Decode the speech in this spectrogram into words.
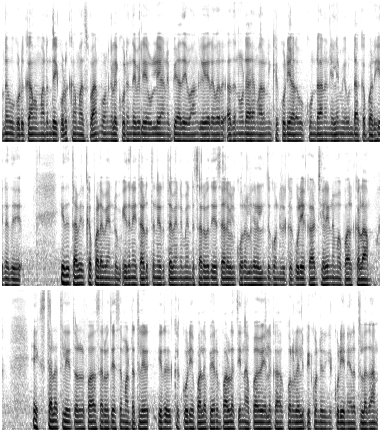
உணவு கொடுக்காம மருந்தை கொடுக்காம ஸ்மார்ட் ஃபோன்களை குறைந்த விலையில் உள்ளே அனுப்பி அதை வாங்குகிறவர் அதனூடாக மரணிக்கக்கூடிய அளவுக்கு உண்டான நிலை நிலைமை உண்டாக்கப்படுகிறது. இது தவிர்க்கப்பட வேண்டும். இதனை தடுத்து நிறுத்த வேண்டும் என்று சர்வதேச அளவில் குரல்கள் எழுந்து கொண்டிருக்கக்கூடிய காட்சிகளை நம்ம பார்க்கலாம். எக்ஸ் தளத்தில் இது தொடர்பாக சர்வதேச மட்டத்தில் இருக்கக்கூடிய பல பேரும் பலத்தின் அப்பாவிகளுக்காக குரல் எழுப்பிக் கொண்டிருக்கக்கூடிய நேரத்தில் தான்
